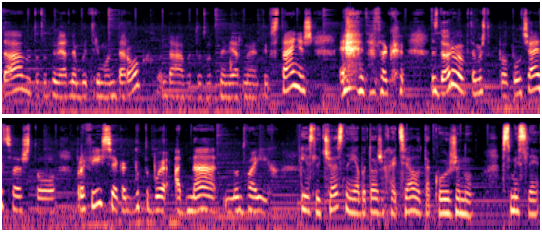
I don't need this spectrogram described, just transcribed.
да, вот тут, вот, наверное, будет ремонт дорог, да, вот тут, вот, наверное, ты встанешь. Это так здорово, потому что получается, что профессия как будто бы одна на двоих. Если честно, я бы тоже хотела такую жену. В смысле,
